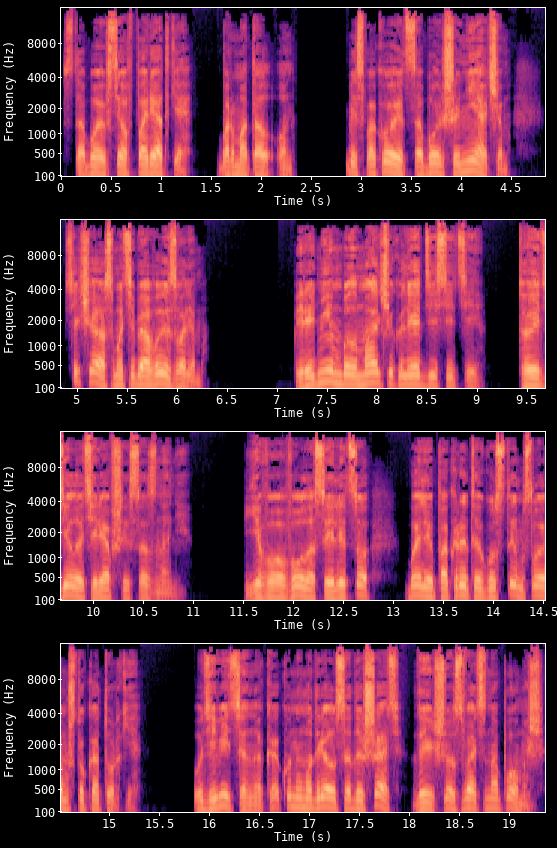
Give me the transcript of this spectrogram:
«С тобой все в порядке», — бормотал он. «Беспокоиться больше не о чем. Сейчас мы тебя вызволим». Перед ним был мальчик лет десяти, то и дело терявший сознание. Его волосы и лицо были покрыты густым слоем штукатурки. Удивительно, как он умудрялся дышать, да еще звать на помощь.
